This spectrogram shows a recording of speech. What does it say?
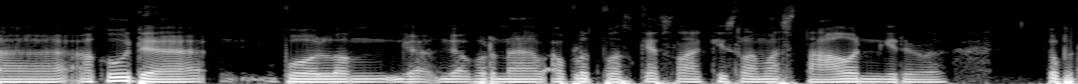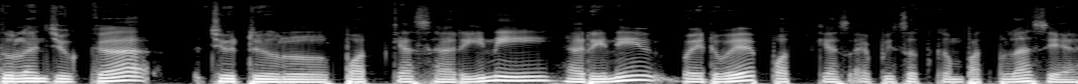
uh, aku udah bolong nggak nggak pernah upload podcast lagi selama setahun gitu loh. Kebetulan juga judul podcast hari ini, hari ini by the way podcast episode ke-14 ya.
